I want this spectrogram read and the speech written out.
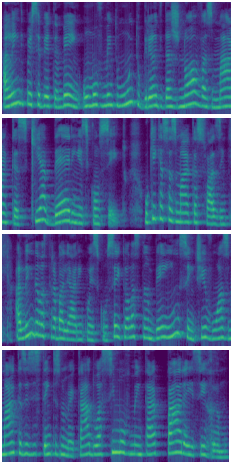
Além de perceber também um movimento muito grande das novas marcas que aderem a esse conceito. O que, que essas marcas fazem? Além delas trabalharem com esse conceito, elas também incentivam as marcas existentes no mercado a se movimentar para esse ramo.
